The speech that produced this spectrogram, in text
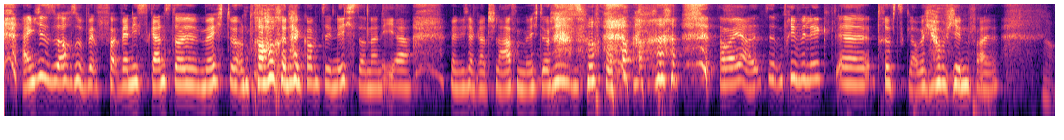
eigentlich ist es auch so, wenn ich es ganz doll möchte und brauche, dann kommt sie nicht, sondern eher, wenn ich ja gerade schlafen möchte oder so. aber, aber, ja, ein Privileg äh, trifft es, glaube ich, auf jeden Fall. Ja,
